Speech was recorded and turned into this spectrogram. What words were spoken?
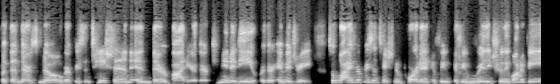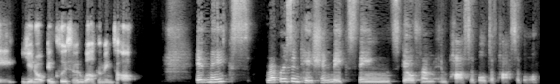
but then there's no representation in their body or their community or their imagery. So why is representation important if we if we really truly want to be, you know, inclusive and welcoming to all? It makes representation makes things go from impossible to possible.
